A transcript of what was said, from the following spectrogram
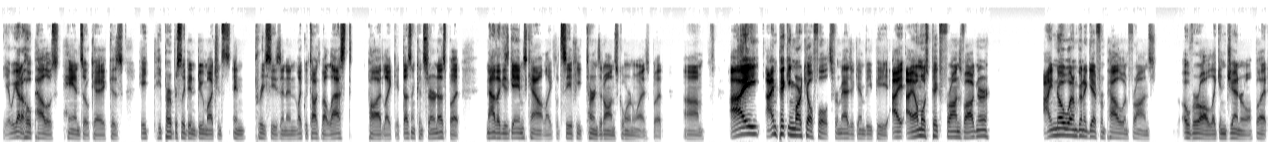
yeah, we got to hope Paolo's hands okay because he he purposely didn't do much in in preseason, and like we talked about last pod, like it doesn't concern us, but now that these games count, like let's see if he turns it on scoring wise. But um, I I'm picking Markelle Fultz for Magic MVP. I I almost picked Franz Wagner. I know what I'm gonna get from Paolo and Franz overall, like in general, but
